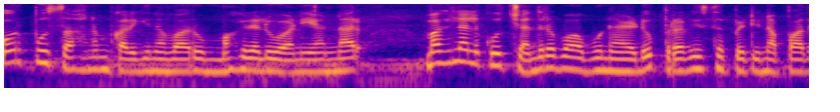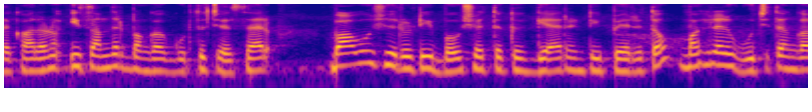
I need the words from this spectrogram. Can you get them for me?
ఓర్పు సహనం కలిగిన వారు మహిళలు అని అన్నారు. మహిళలకు చంద్రబాబు నాయుడు ప్రవేశపెట్టిన పథకాలను ఈ సందర్భంగా గుర్తు చేశారు. బాబు షూరిటీ భవిష్యత్తుకు గ్యారంటీ పేరుతో మహిళలు ఉచితంగా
